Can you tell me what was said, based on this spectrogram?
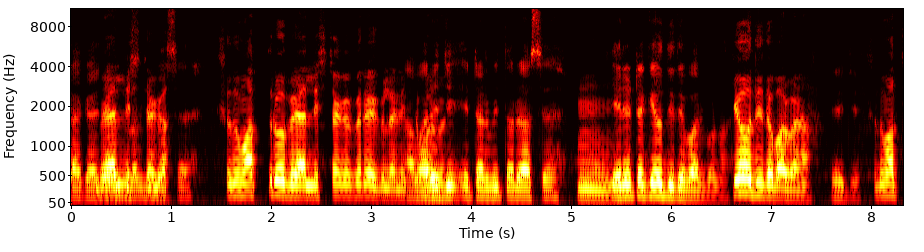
টাকা এই যে 42 টাকা। আছে। শুধুমাত্র বিয়াল্লিশ টাকা করে এগুলো নিতে আবার এই যে এটার ভিতরে আছে হুম। এর এটা কেউ দিতে পারবে না। কেউ দিতে পারবে না। এই যে। শুধুমাত্র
